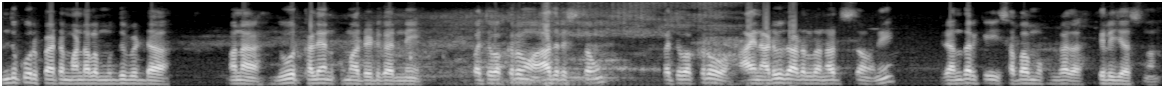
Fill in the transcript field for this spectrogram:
ఇందుకూరుపేట మండలం ముద్దుబిడ్డ మన దువ్వూరు కళ్యాణ్ కుమార్ రెడ్డి గారిని ప్రతి ఒక్కరూ ఆదరిస్తాం. ప్రతి ఒక్కరూ ఆయన అడుగుదాడల్లో నడుస్తామని మీరందరికీ సభాముఖంగా తెలియజేస్తున్నాను.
